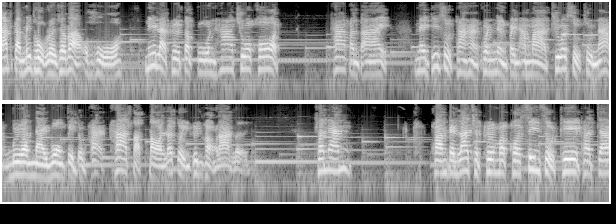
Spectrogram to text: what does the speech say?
นับกันไม่ถูกเลยใช่ป่ะโอ้โห นี่แหละคือตระกูลห้าชั่วโคตรฆ่ากันตาย ในที่สุดทหารคนหนึ่งเป็นอมาตชื่อว่าสุสุนาเบือนในวงปิดตรงฆ่าฆ่าตัดตอนแล้วตัวเองขึ้นของราชเลย ฉะนั้นความเป็นราชครือมาโคตสิ้นสุดที่พระเจ้า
